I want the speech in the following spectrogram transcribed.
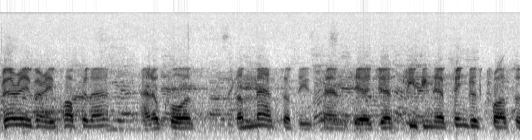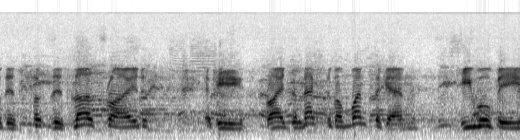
Very, very popular, and of course, the mass of these fans here just keeping their fingers crossed for this, this last ride. If he rides the maximum once again, he will be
